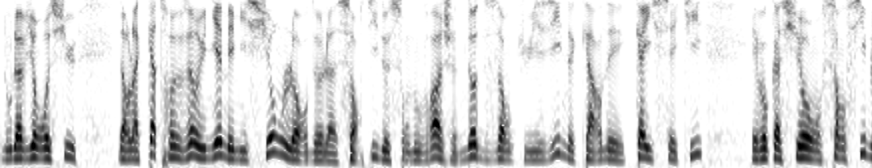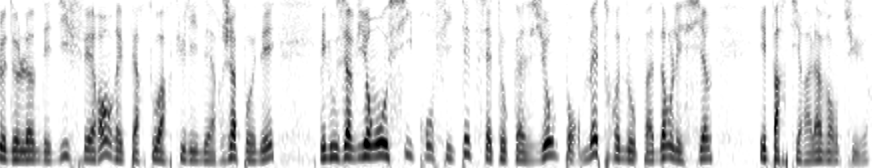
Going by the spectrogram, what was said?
Nous l'avions reçu dans la 81e émission lors de la sortie de son ouvrage Notes en cuisine, carnet Kaiseki, évocation sensible de l'un des différents répertoires culinaires japonais, mais nous avions aussi profité de cette occasion pour mettre nos pas dans les siens et partir à l'aventure.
